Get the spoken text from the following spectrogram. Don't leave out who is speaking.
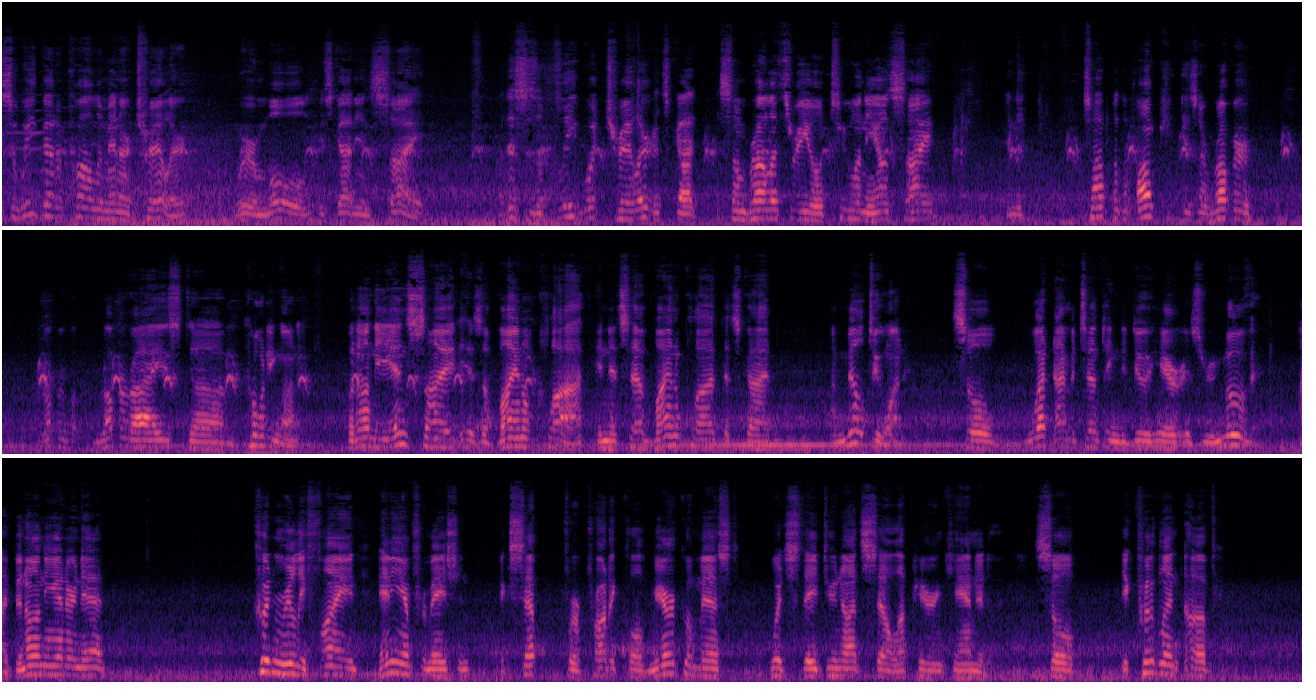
Speaker 1: So we've got a problem in our trailer where mold has got inside. This is a Fleetwood trailer. It's got Sunbrella 302 on the outside, and the top of the bunk is a rubber, rubber rubberized um, coating on it. But on the inside is a vinyl cloth, and it's a vinyl cloth that's got a mildew on it. So what I'm attempting to do here is remove it. I've been on the internet, couldn't really find any information except for a product called Miracle Mist, which they do not sell up here in Canada. So the equivalent of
